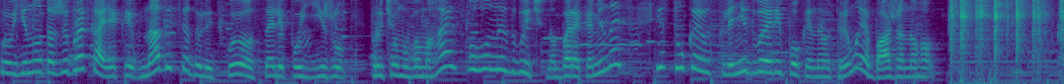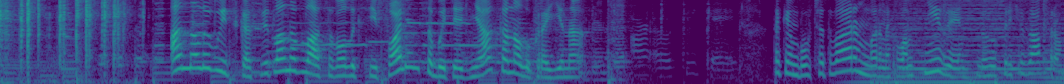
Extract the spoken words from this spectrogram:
про єнота жебрака, який внадився до людської оселі по їжу. Причому вимагає свого незвично, бере камінець і стукає у скляні двері, поки не отримає бажаного. Анна Левицька, Світлана Власова, Олексій Фалін. Собиття дня. Канал Україна. Таким був четвер. Мирних вам снів і до зустрічі завтра.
